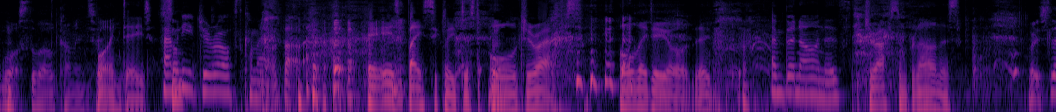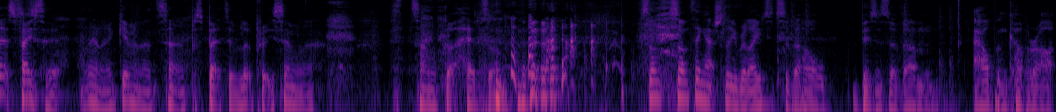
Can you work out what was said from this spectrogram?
what's the world coming to? What indeed? How Some- many giraffes come out of that? It is basically just all giraffes. all they do, are they, and bananas. giraffes and bananas. Which, let's face it, you know, given a certain perspective, look pretty similar. Some have got heads on. Some, something actually related to the whole business of um, album cover art.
